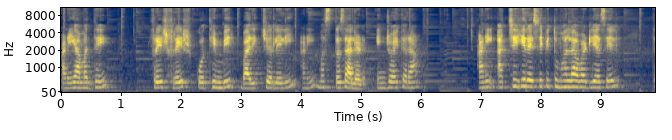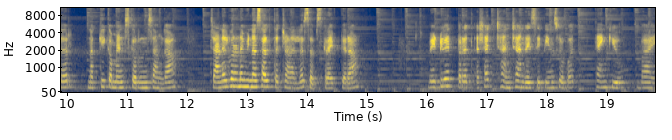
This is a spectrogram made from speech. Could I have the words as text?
आणि यामध्ये फ्रेश फ्रेश कोथिंबीर बारीक चिरलेली आणि मस्त सॅलड. एन्जॉय करा. आणि आजची ही रेसिपी तुम्हाला आवडली असेल तर नक्की कमेंट्स करून सांगा. चॅनलवर नवीन असाल तर चॅनलला सबस्क्राईब करा. भेटूयात परत अशाच छान छान रेसिपींसोबत थँक्यू बाय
